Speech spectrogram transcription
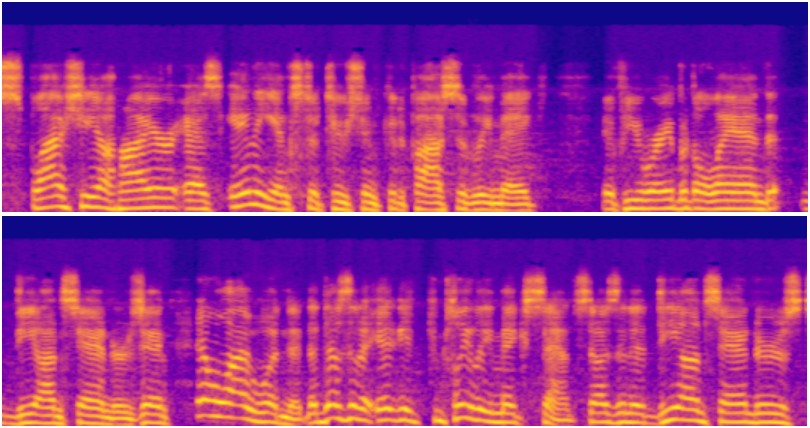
splashy a hire as any institution could possibly make if you were able to land Deion Sanders. And and why wouldn't it? That doesn't it, it completely makes sense, doesn't it? Deion Sanders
